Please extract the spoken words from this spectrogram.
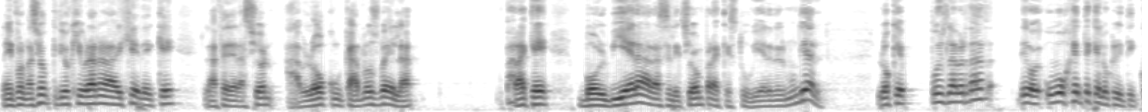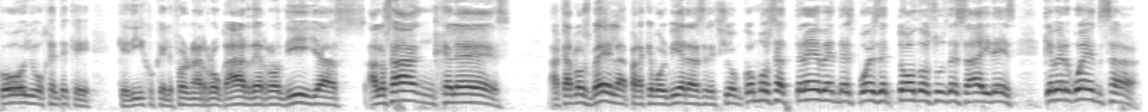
la información que dio Gibran Araige de que la federación habló con Carlos Vela para que volviera a la selección para que estuviera en el Mundial. Lo que, pues la verdad, digo, hubo gente que lo criticó y hubo gente que, que dijo que le fueron a rogar de rodillas a Los Ángeles, a Carlos Vela para que volviera a la selección. ¿Cómo se atreven después de todos sus desaires? ¡Qué vergüenza!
